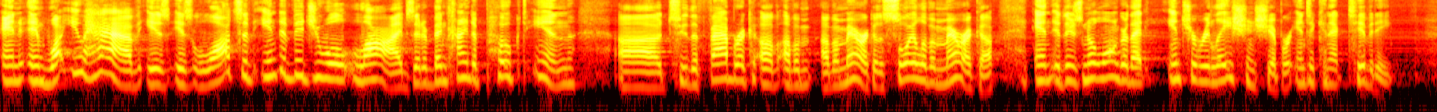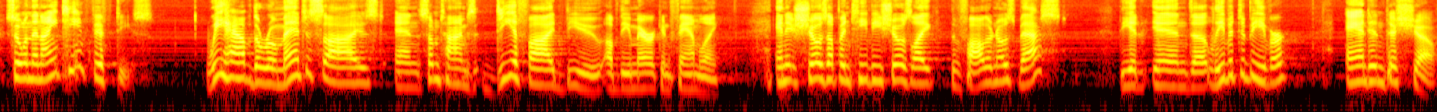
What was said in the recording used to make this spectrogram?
and, and what you have is, is lots of individual lives that have been kind of poked in uh, to the fabric of, of, of America, the soil of America, and there's no longer that interrelationship or interconnectivity. So in the 1950s, we have the romanticized and sometimes deified view of the American family. And it shows up in TV shows like The Father Knows Best, the, and uh, Leave It to Beaver, and in this show.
